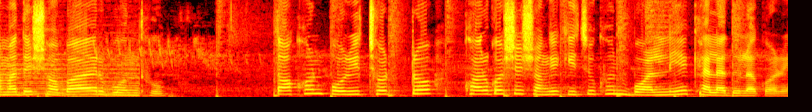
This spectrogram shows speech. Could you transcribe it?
আমাদের সবার বন্ধু। তখন পরি ছোট্ট খরগোশের সঙ্গে কিছুক্ষণ বল নিয়ে খেলাধুলা করে।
